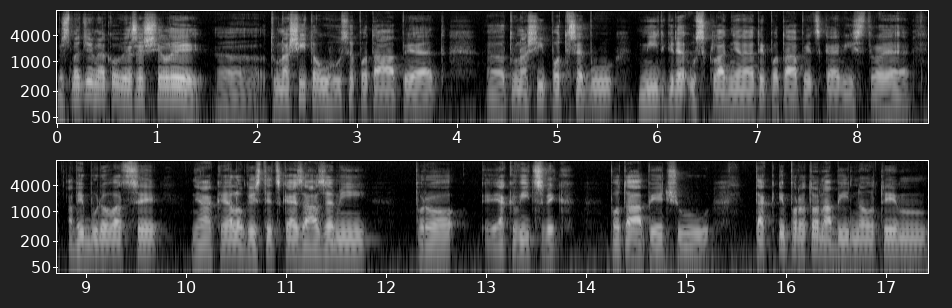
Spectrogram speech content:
my jsme tím jako vyřešili eh, tu naší touhu se potápět, tu naší potřebu mít kde uskladněné ty potápěcké výstroje a vybudovat si nějaké logistické zázemí pro jak výcvik potápěčů, tak i proto nabídnout jim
